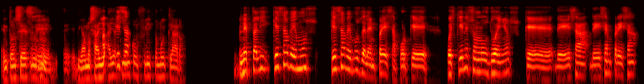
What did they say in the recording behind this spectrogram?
Entonces, eh, eh, digamos, hay, ah, hay aquí un conflicto muy claro. Neftalí, ¿qué sabemos, ¿qué sabemos de la empresa? Porque, pues, ¿quiénes son los dueños que de, esa, de esa empresa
